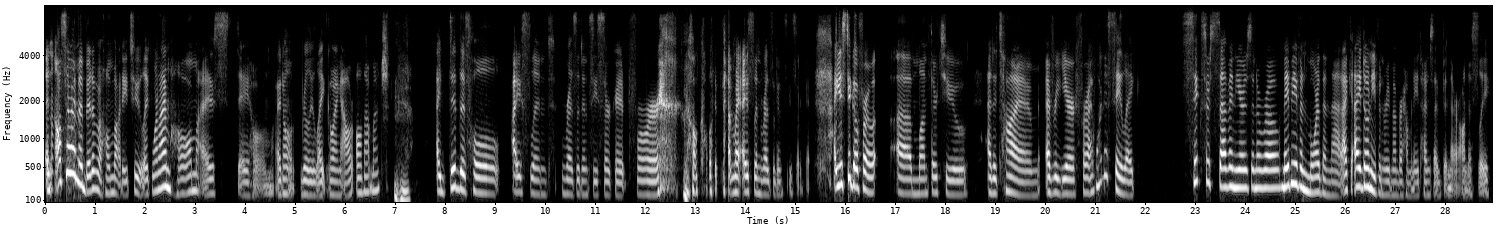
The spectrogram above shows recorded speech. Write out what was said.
And also, I'm a bit of a homebody too. Like when I'm home, I stay home. I don't really like going out all that much. Mm-hmm. I did this whole Iceland residency circuit for, I'll call it that, my Iceland residency circuit. I used to go for a, a month or two at a time every year for, I want to say like six or seven years in a row, maybe even more than that. I, I don't even remember how many times I've been there, honestly.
